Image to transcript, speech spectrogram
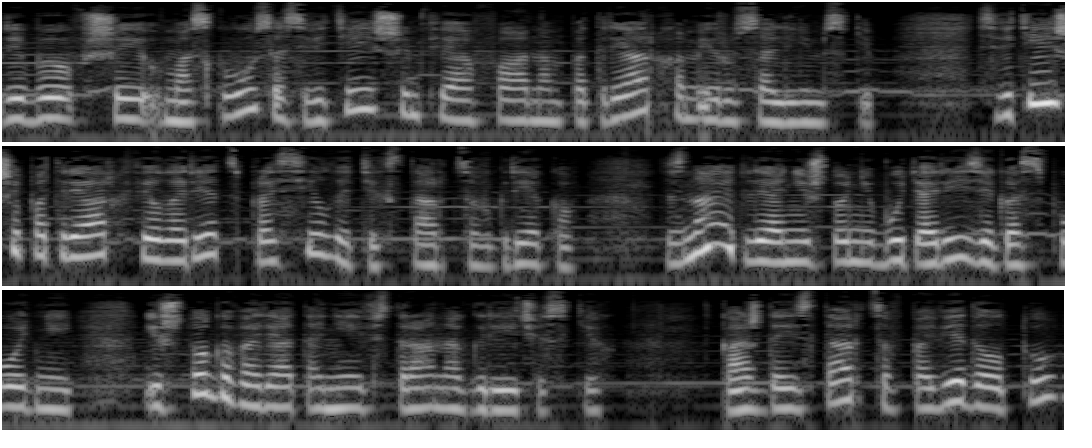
прибывший в Москву со святейшим Феофаном, патриархом Иерусалимским. Святейший патриарх Филарет спросил этих старцев-греков, знают ли они что-нибудь о Ризе Господней и что говорят о ней в странах греческих. Каждый из старцев поведал то,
